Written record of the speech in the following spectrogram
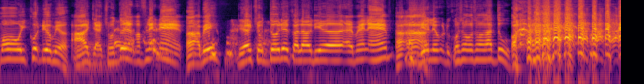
mau ikut dia punya. Ah, jangan contoh yang kat flat net. Ah, habis? Dia contoh dia kalau dia MLM, Ah, ah. dia 001.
